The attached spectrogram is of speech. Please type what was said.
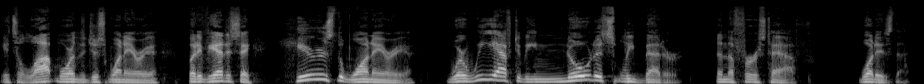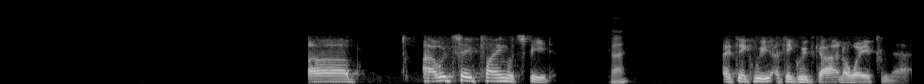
It's a lot more than just one area. But if you had to say, here's the one area where we have to be noticeably better than the first half, what is that? Uh, I would say playing with speed. Okay. I think we I think we've gotten away from that.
